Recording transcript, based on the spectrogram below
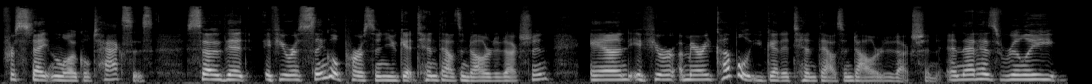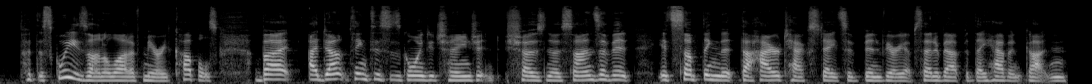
for state and local taxes. So that if you're a single person, you get $10,000 deduction. And if you're a married couple, you get a $10,000 deduction. And that has really put the squeeze on a lot of married couples. But I don't think this is going to change. It shows no signs of it. It's something that the higher tax states have been very upset about, but they haven't gotten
